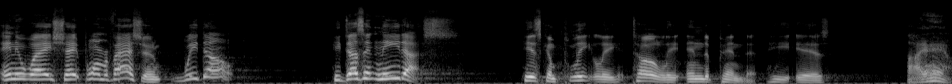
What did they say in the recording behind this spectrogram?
any way, shape, form, or fashion. We don't. He doesn't need us. He is completely, totally independent. He is I am.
